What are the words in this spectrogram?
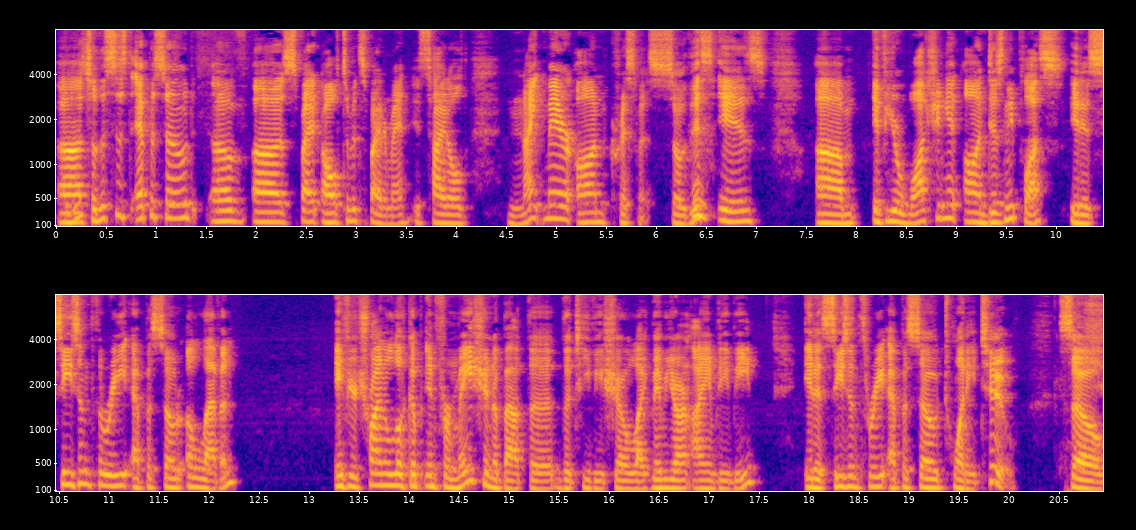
Uh, Mm-hmm. So this is the episode of uh, Spy- Ultimate Spider-Man. It's titled Nightmare on Christmas. So this Mm. is, um, if you're watching it on Disney Plus, it is season three, episode eleven. If you're trying to look up information about the the TV show, like maybe you're on IMDb, it is season three, episode twenty-two. So.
